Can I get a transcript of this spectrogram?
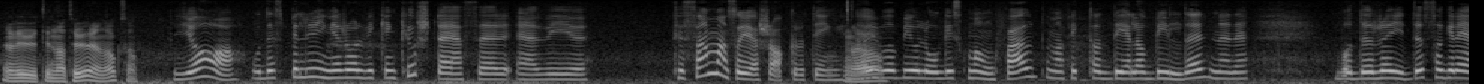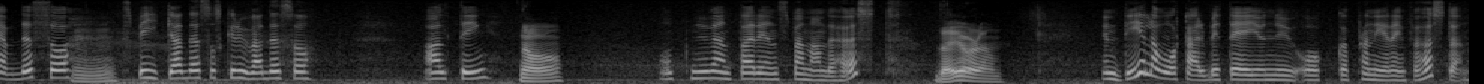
Men vi är ute i naturen också. Ja, och det spelar ju ingen roll vilken kurs det är så är vi ju tillsammans och gör saker och ting. Det är ju Ja. vår biologisk mångfald. Man fick ta del av bilder när det både röjdes och grävdes och Mm. spikades och skruvades och allting. Ja, Och nu väntar en spännande höst. det gör den. En del av vårt arbete är ju nu att planera inför hösten.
